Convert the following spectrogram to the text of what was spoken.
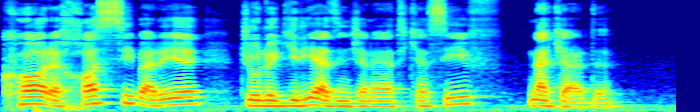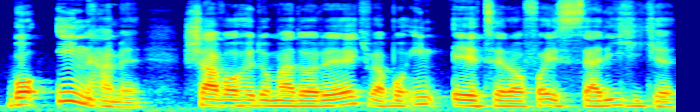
کار خاصی برای جلوگیری از این جنایت کثیف نکرده. با این همه شواهد و مدارک و با این اعترافای سریحی که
